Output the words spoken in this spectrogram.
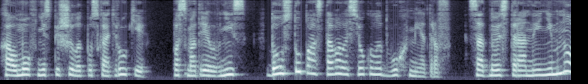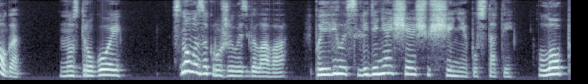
Холмов не спешил отпускать руки, посмотрел вниз. До уступа оставалось около двух метров. С одной стороны немного, но с другой... Снова закружилась голова. Появилось леденящее ощущение пустоты. Лоб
